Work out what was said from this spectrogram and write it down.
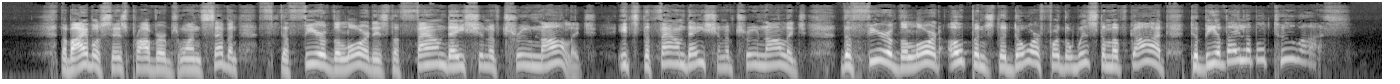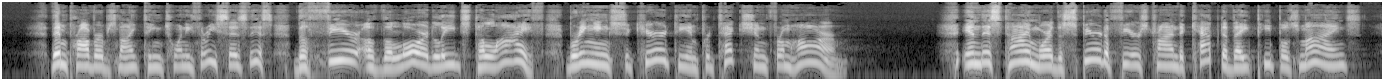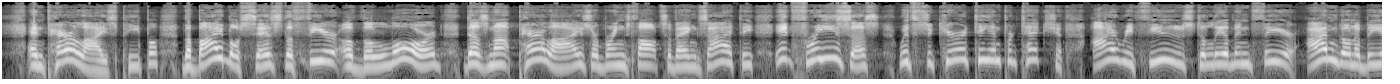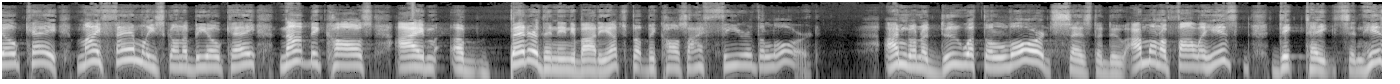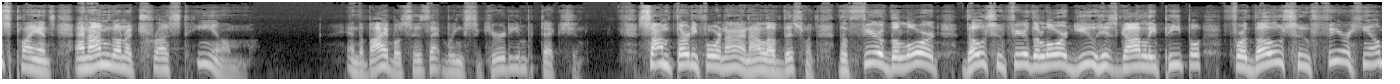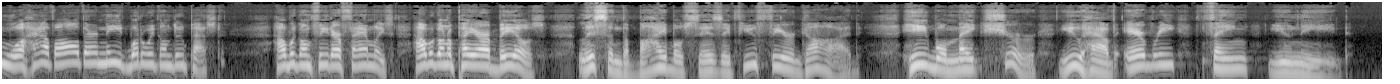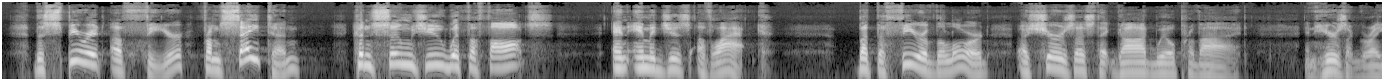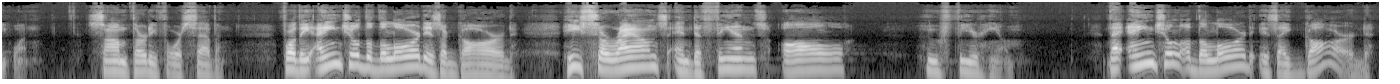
The Bible says, Proverbs 1 7, the fear of the Lord is the foundation of true knowledge. It's the foundation of true knowledge. The fear of the Lord opens the door for the wisdom of God to be available to us. Then Proverbs 19:23 says this, "The fear of the Lord leads to life, bringing security and protection from harm." In this time where the spirit of fear is trying to captivate people's minds, and paralyze people. The Bible says the fear of the Lord does not paralyze or bring thoughts of anxiety. It frees us with security and protection. I refuse to live in fear. I'm going to be okay. My family's going to be okay, not because I'm uh, better than anybody else, but because I fear the Lord. I'm going to do what the Lord says to do. I'm going to follow His dictates and His plans, and I'm going to trust Him. And the Bible says that brings security and protection. Psalm 34 9, I love this one. The fear of the Lord, those who fear the Lord, you, his godly people, for those who fear him will have all their need. What are we going to do, Pastor? How are we going to feed our families? How are we going to pay our bills? Listen, the Bible says if you fear God, he will make sure you have everything you need. The spirit of fear from Satan consumes you with the thoughts and images of lack. But the fear of the Lord assures us that God will provide. And here's a great one Psalm 34 7. For the angel of the Lord is a guard, he surrounds and defends all who fear him. The angel of the Lord is a guard.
